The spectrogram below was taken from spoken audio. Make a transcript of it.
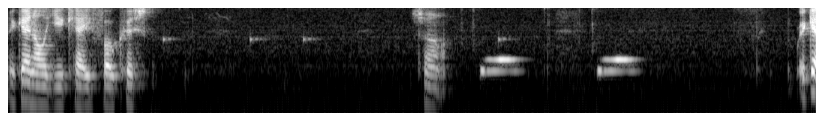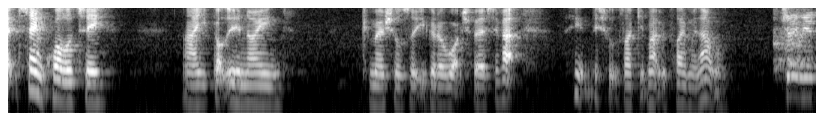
Again, all UK focused. So again, same quality. Uh, you've got the annoying commercials that you've got to watch first. In fact, I think this looks like it might be playing with that one. Jamie,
